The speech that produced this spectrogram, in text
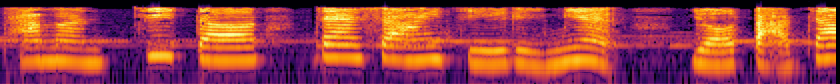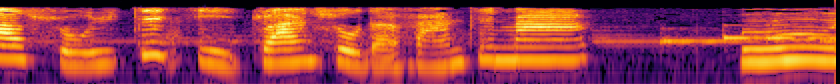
他们记得在上一集里面有打造属于自己专属的房子吗？哦，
